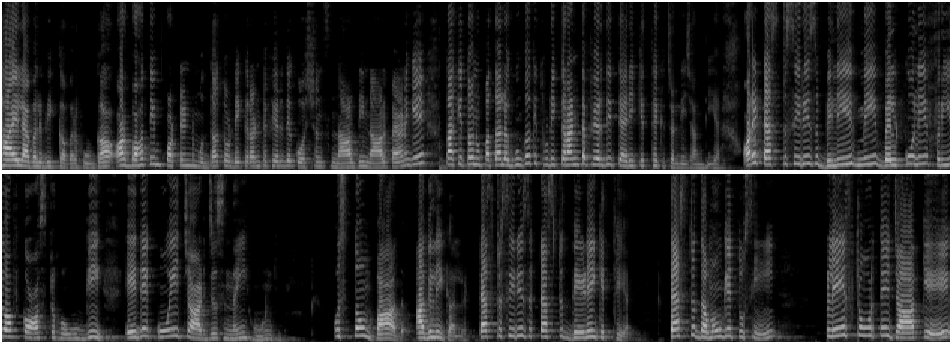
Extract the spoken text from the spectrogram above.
ਹਾਈ ਲੈਵਲ ਵੀ ਕਵਰ ਹੋਊਗਾ ਔਰ ਬਹੁਤ ਇੰਪੋਰਟੈਂਟ ਮੁੱਦਾ ਤੁਹਾਡੇ ਕਰੰਟ ਅਫੇਅਰ ਦੇ ਕੁਐਸਚਨਸ ਨਾਲ ਦੀ ਨਾਲ ਪੈਣਗੇ ਤਾਂ ਕਿ ਤੁਹਾਨੂੰ ਪਤਾ ਲੱਗੂਗਾ ਕਿ ਤੁਹਾਡੀ ਕਰੰਟ ਅਫੇਅਰ ਦੀ ਤਿਆਰੀ ਕਿੱਥੇ ਕੁ ਚੱਲੀ ਜਾਂਦੀ ਹੈ। ਔਰ ਇਹ ਟੈਸਟ ਸੀਰੀਜ਼ ਬਿਲੀਵ ਮੀ ਬਿਲਕੁਲ ਹੀ ਫ੍ਰੀ ਆਫ ਕਾਸਟ ਹੋਊਗੀ। ਇਹਦੇ ਕੋਈ ਚਾਰजेस ਨਹੀਂ ਹੋਣਗੇ। ਉਸ ਤੋਂ ਬਾਅਦ ਅਗਲੀ ਗੱਲ ਟੈਸਟ ਸੀਰੀਜ਼ ਟੈਸਟ ਦੇਣੇ ਕਿੱਥੇ ਆ? ਟੈਸਟ ਦਵੋਗੇ ਤੁਸੀਂ ਪਲੇ ਸਟੋਰ ਤੇ ਜਾ ਕੇ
